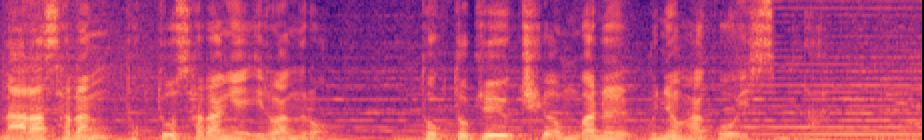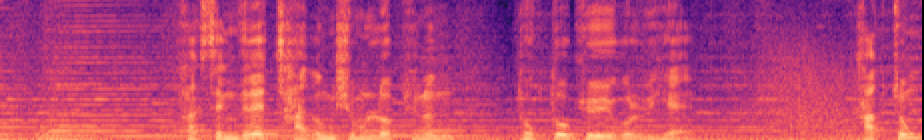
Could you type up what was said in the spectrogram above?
나라사랑 독도사랑의 일환으로 독도 교육 체험관을 운영하고 있습니다. 학생들의 자긍심을 높이는 독도 교육을 위해 각종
